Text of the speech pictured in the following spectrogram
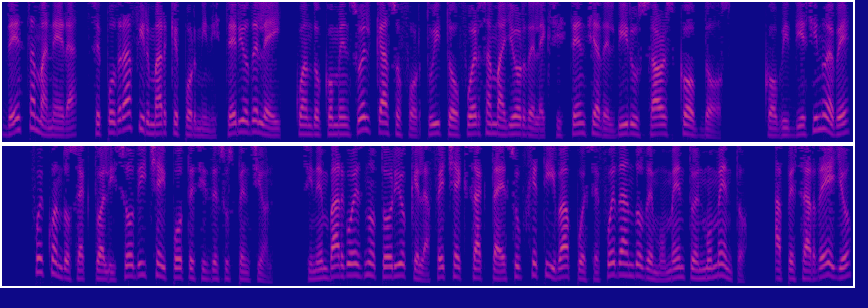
De esta manera, se podrá afirmar que por Ministerio de Ley, cuando comenzó el caso fortuito o fuerza mayor de la existencia del virus SARS-CoV-2, COVID-19, fue cuando se actualizó dicha hipótesis de suspensión. Sin embargo, es notorio que la fecha exacta es subjetiva, pues se fue dando de momento en momento. A pesar de ello,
